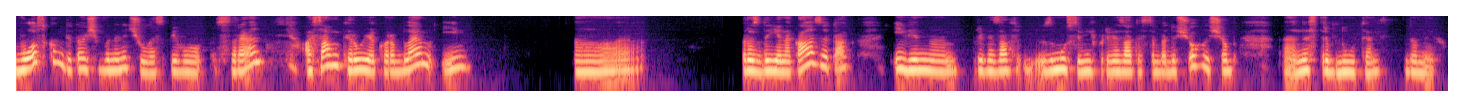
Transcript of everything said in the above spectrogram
воском для того, щоб вони не чули співу сирен, а сам керує кораблем і е, роздає накази, так, і він е, прив'язав, змусив їх прив'язати себе до щогли, щоб е, не стрибнути до них.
